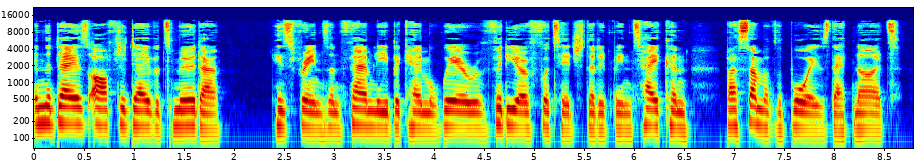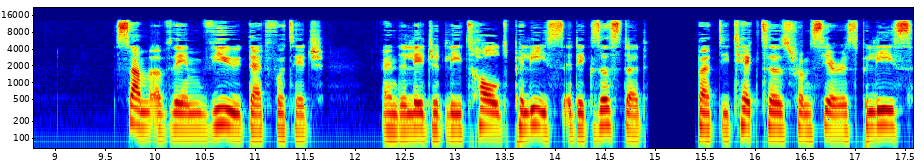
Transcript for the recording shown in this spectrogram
In the days after David's murder, his friends and family became aware of video footage that had been taken by some of the boys that night. Some of them viewed that footage and allegedly told police it existed, but detectives from Ceres Police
